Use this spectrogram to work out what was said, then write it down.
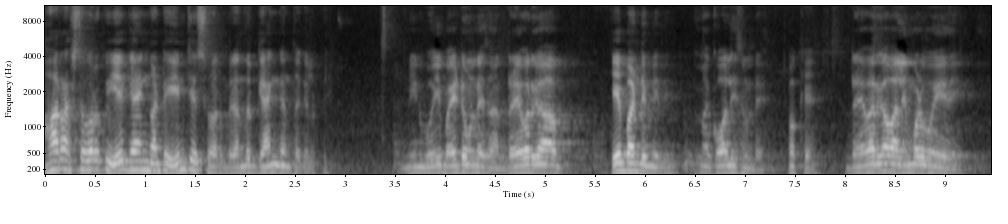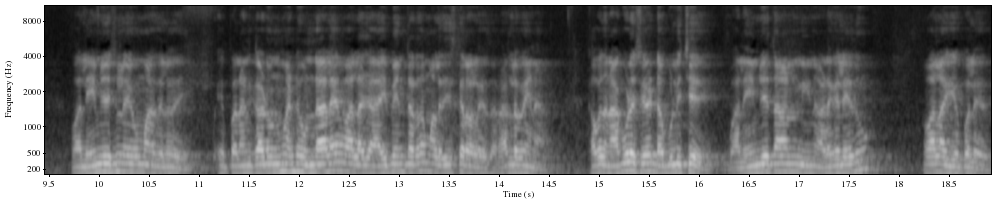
మహారాష్ట్ర వరకు ఏ గ్యాంగ్ అంటే ఏం చేసేవారు? మీరు అందరు గ్యాంగ్ అంతా కలిపి. నేను పోయి బయట ఉండే సార్. డ్రైవర్గా ఏ బండి మీది? మా కాలేజ్ ఉండే. ఓకే. డ్రైవర్గా వాళ్ళు ఎంబడి పోయేది. వాళ్ళు ఏం చేసినా ఏమో మాకు తెలియదు. పలాని కాడు ఉండమంటే ఉండాలి వాళ్ళు అది అయిపోయిన తర్వాత మళ్ళీ తీసుకురావాలి కదా సార్ అట్లా పోయినా. కాకపోతే నాకు కూడా షేర్ డబ్బులు ఇచ్చేది. వాళ్ళు ఏం చేద్దామని నేను అడగలేదు వాళ్ళు నాకు చెప్పలేదు.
